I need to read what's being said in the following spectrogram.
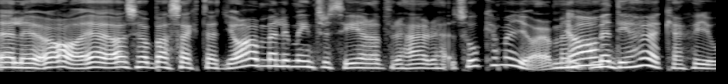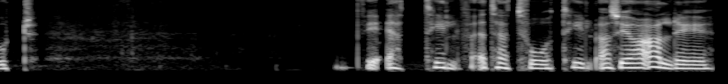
Eller ja, alltså jag har bara sagt att jag anmäler mig intresserad för det här, det här. Så kan man göra. Men, ja. men det har jag kanske gjort vid ett tillfälle, ett, två till. Alltså jag har aldrig...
